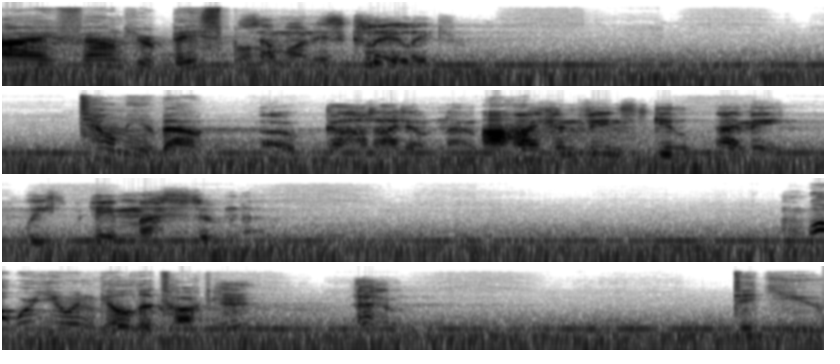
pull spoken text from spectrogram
I found your baseball. Someone is clearly... Tell me about. Oh, God, I don't know. Uh-huh. I convinced Gil... I mean, we... He must have known. What were you and Gilda talking? Oh, Did you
